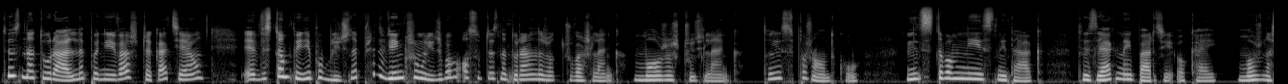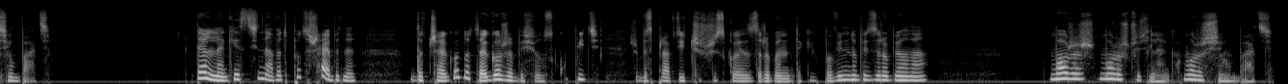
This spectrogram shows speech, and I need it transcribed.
To jest naturalne, ponieważ czeka cię y, wystąpienie publiczne przed większą liczbą osób. To jest naturalne, że odczuwasz lęk. Możesz czuć lęk. To jest w porządku. Nic z tobą nie jest nie tak. To jest jak najbardziej okej. Można się bać ten lęk jest ci nawet potrzebny. Do czego? Do tego, żeby się skupić, żeby sprawdzić, czy wszystko jest zrobione tak, jak powinno być zrobione. Możesz, możesz czuć lęk, możesz się bać.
